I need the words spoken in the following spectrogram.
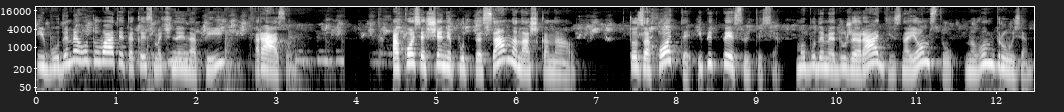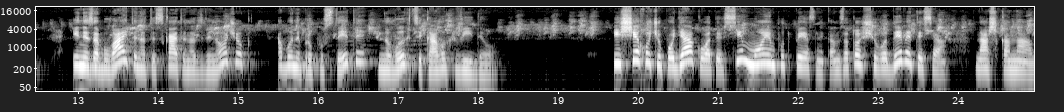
і будемо готувати такий смачний напій разом. А Кося ще не підписав на наш канал, то заходьте і підписуйтеся. Ми будемо дуже раді знайомству новим друзям. І не забувайте натискати на дзвіночок, аби не пропустити нових цікавих відео. І ще хочу подякувати всім моїм підписникам за те, що ви дивитеся наш канал,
